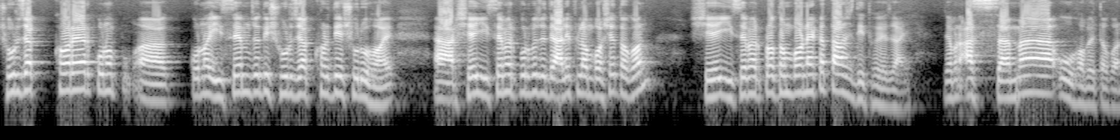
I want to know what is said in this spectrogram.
সূর্যাক্ষরের কোনো কোনো ইসেম যদি সূর্যাক্ষর দিয়ে শুরু হয়, আর সেই ইসেমের পূর্বে যদি আলিফলাম বসে, তখন সেই ইসেমের প্রথম বর্ণে একটা তাস তাসদিত হয়ে যায়। যেমন আসামা উ হবে তখন।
